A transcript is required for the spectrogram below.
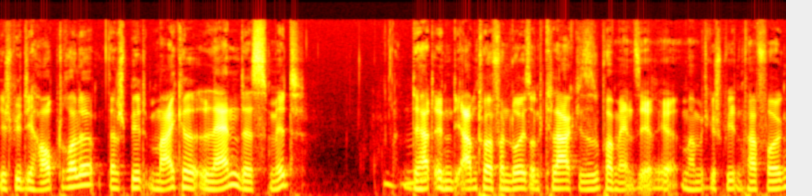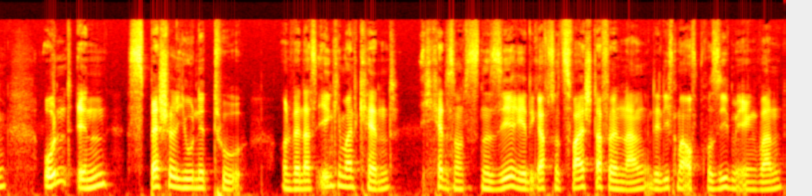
Die spielt die Hauptrolle. Dann spielt Michael Landis mit. Mhm. Der hat in Die Abenteuer von Lois und Clark, diese Superman-Serie, mal mitgespielt, ein paar Folgen. Und in Special Unit 2. Und wenn das irgendjemand kennt, ich kenne es noch, das ist eine Serie, die gab es nur zwei Staffeln lang, die lief mal auf Pro7 irgendwann,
